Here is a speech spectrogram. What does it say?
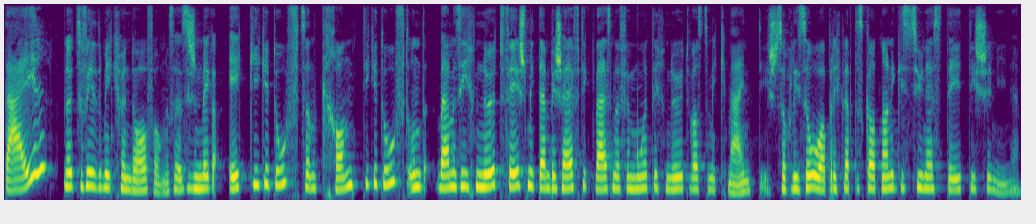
Teil nicht so viel damit können anfangen. Also es ist ein mega eckiger Duft, so ein kantiger Duft. Und wenn man sich nicht fest mit dem beschäftigt, weiß man vermutlich nicht, was damit gemeint ist. So ein bisschen so. Aber ich glaube, das geht noch nicht ins Synästhetische rein.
